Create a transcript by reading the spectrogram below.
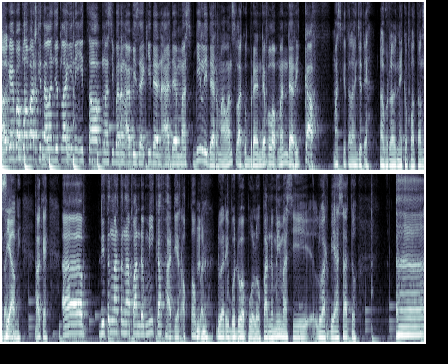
Oke Pop Lovers kita lanjut lagi nih It Talk masih bareng Abi Zaki dan ada Mas Billy Darmawan selaku brand development dari CAF. Mas kita lanjut ya obrolannya kepotong tadi Siap. nih. Oke eh, di tengah-tengah pandemi CAF hadir Oktober 2020 pandemi masih luar biasa tuh. Eh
